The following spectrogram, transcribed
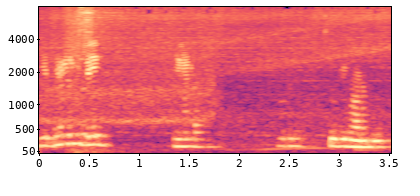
You really did. Yeah. To be honest.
